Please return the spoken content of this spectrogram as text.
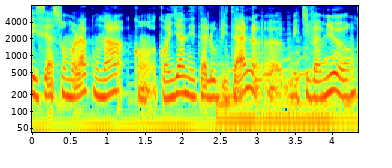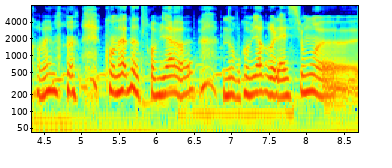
Et c'est à ce moment-là qu'on a, quand, Yann est à l'hôpital, euh, mais qui va mieux hein, quand même, qu'on a notre première, euh, nos premières relations euh,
